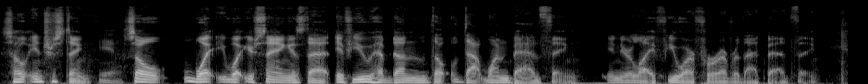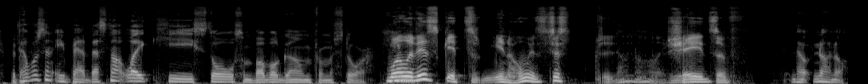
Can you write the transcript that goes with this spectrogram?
So interesting. Yeah. So what what you're saying is that if you have done the, that one bad thing in your life, you are forever that bad thing. But that wasn't a bad. That's not like he stole some bubble gum from a store. He- Well, it is. It's you know, it's just no, no, uh, he- shades of. No, no, no.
